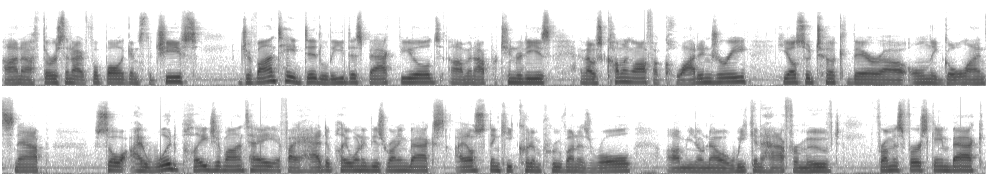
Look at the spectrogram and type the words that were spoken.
on a uh, Thursday Night Football against the Chiefs. Javonte did lead this backfield um, in opportunities, and that was coming off a quad injury. He also took their uh, only goal line snap so I would play Javonte if I had to play one of these running backs. I also think he could improve on his role. Um, you know, now a week and a half removed from his first game back.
